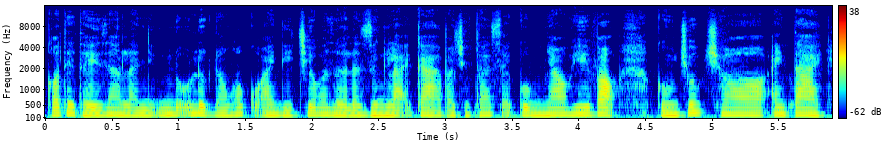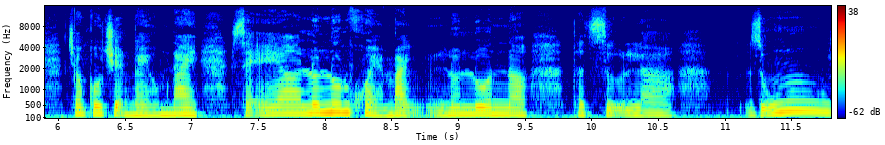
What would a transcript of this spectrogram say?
có thể thấy rằng là những nỗ lực đóng góp của anh thì chưa bao giờ là dừng lại cả và chúng ta sẽ cùng nhau hy vọng cùng chúc cho anh Tài trong câu chuyện ngày hôm nay sẽ ờ, luôn luôn khỏe mạnh luôn luôn ờ, thật sự là dũng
